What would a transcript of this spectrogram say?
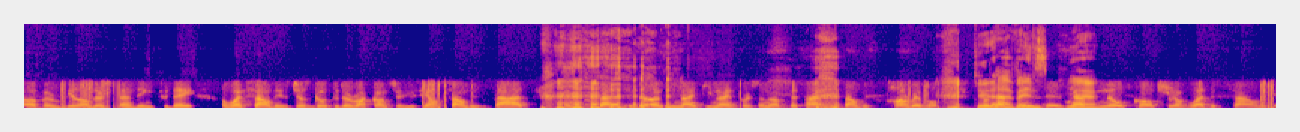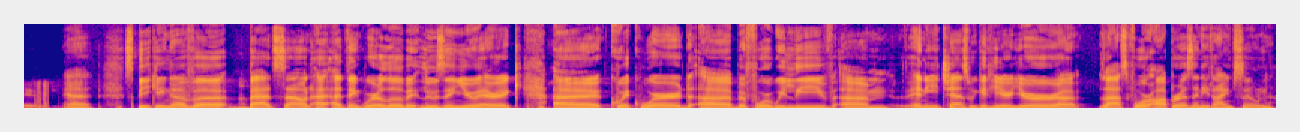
of a real understanding today of what sound is. Just go to the rock concert, you see how sound is bad, and it's done 99% of the time. The sound is horrible. It that happens, means We yeah. have no culture of what the sound is. Yeah. Speaking of uh, bad sound, I, I think we're a little bit losing you, Eric. Uh, quick word uh, before we leave. Um, any chance we could hear your uh, last four operas anytime soon?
